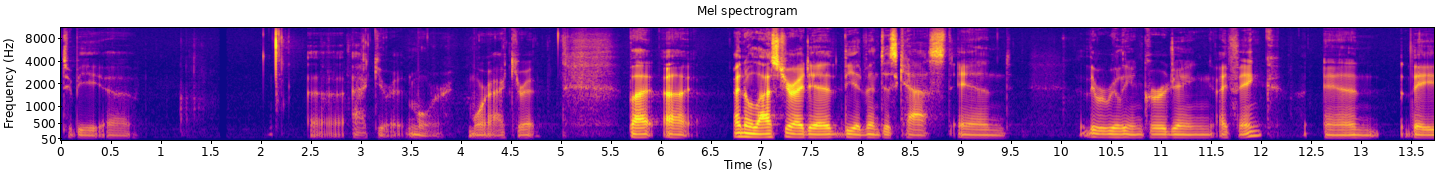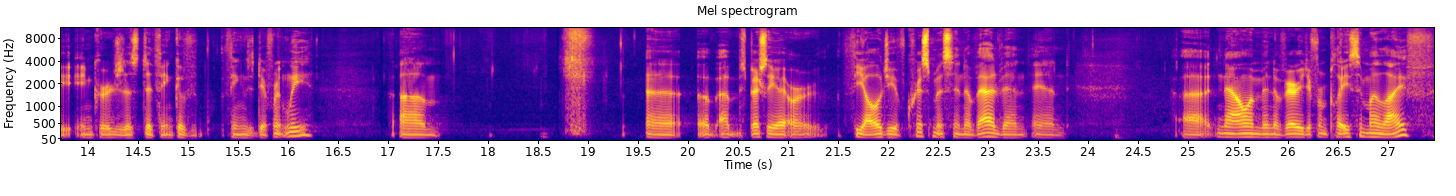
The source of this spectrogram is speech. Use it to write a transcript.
to be uh, uh, accurate, more more accurate. But uh, I know last year I did the Adventist cast, and they were really encouraging. I think, and they encouraged us to think of things differently. Um, uh, uh, especially our theology of Christmas and of Advent, and uh, now I'm in a very different place in my life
